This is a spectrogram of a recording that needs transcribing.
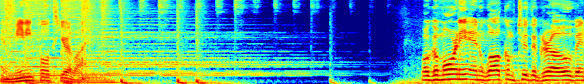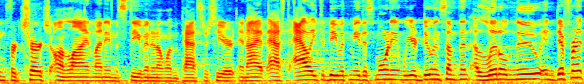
and meaningful to your life. Well, good morning and welcome to the Grove and for Church Online. My name is Stephen and I'm one of the pastors here. And I have asked Allie to be with me this morning. We are doing something a little new and different.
